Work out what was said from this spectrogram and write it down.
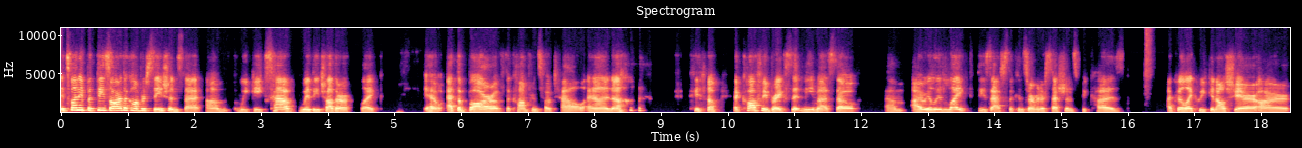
It's funny, but these are the conversations that um, we geeks have with each other, like, you know, at the bar of the conference hotel and, uh, you know, at coffee breaks at NEMA. So um, I really like these Ask the Conservator sessions because I feel like we can all share our,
